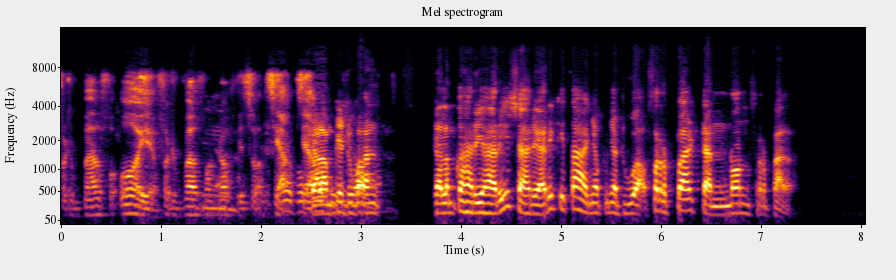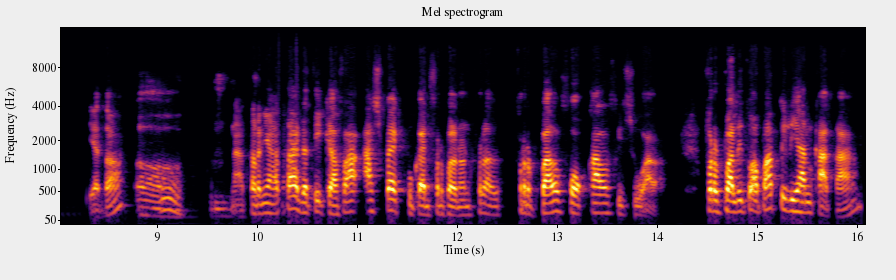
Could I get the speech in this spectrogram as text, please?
verbal vo- oh ya verbal vokal visual siap siap Dalam kehidupan dalam kehari-hari sehari-hari kita hanya punya dua, verbal dan non verbal. Ya toh? oh Nah, ternyata ada tiga aspek, bukan verbal non verbal, verbal, vokal, visual. Verbal itu apa? Pilihan kata.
